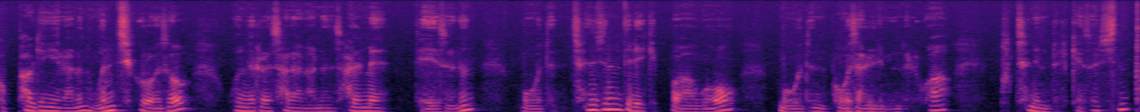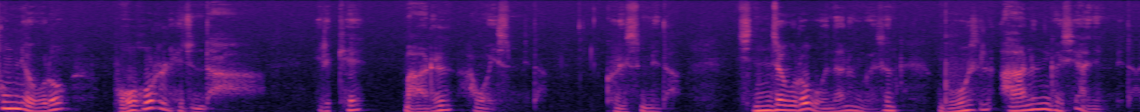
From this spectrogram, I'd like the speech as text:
법화경이라는 원칙으로서 오늘을 살아가는 삶에 대해서는 모든 천신들이 기뻐하고 모든 보살님들과 부처님들께서 신통력으로 보호를 해준다. 이렇게 말을 하고 있습니다. 그렇습니다. 진정으로 원하는 것은 무엇을 아는 것이 아닙니다.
